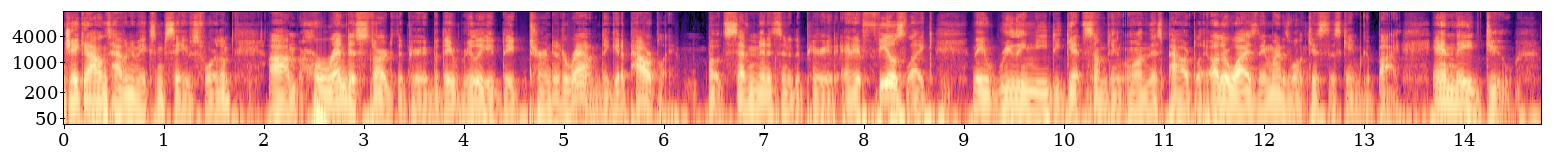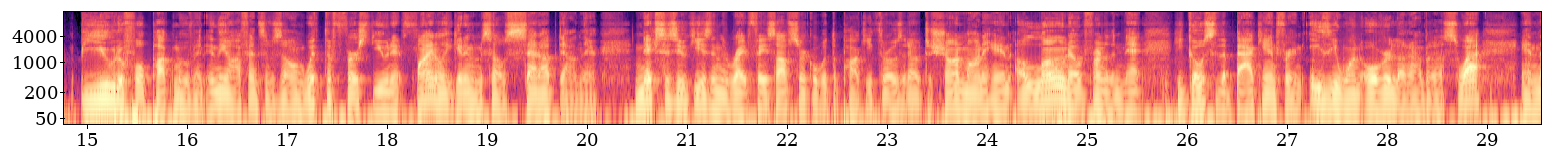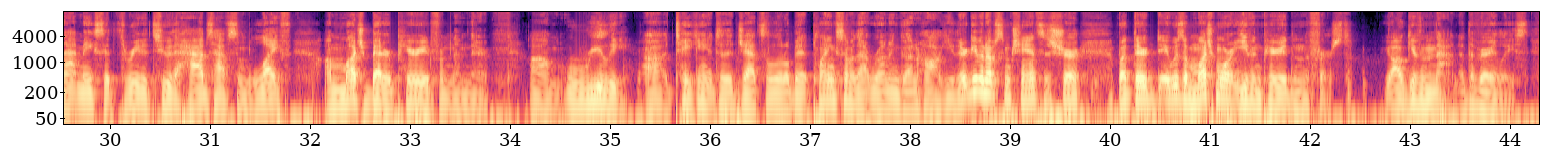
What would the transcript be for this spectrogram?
Jake Allen's having to make some saves for them. Um, horrendous start to the period, but they really they turned it around. They get a power play about seven minutes into the period, and it feels like they really need to get something on this power play. Otherwise, they might as well kiss this game goodbye, and they do beautiful puck movement in the offensive zone with the first unit finally getting themselves set up down there. Nick Suzuki is in the right face-off circle with the puck. He throws it out to Sean Monahan alone out front of the net. He goes to the backhand for an easy one over Laurent Brossoit, and that makes it three to two. The Habs have some life. A much better period from them there. Um, really uh, taking it to the Jets a little bit, playing some of that run and gun hockey. They're giving up some chances, sure, but it was a much more even period than the first. I'll give them that at the very least.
